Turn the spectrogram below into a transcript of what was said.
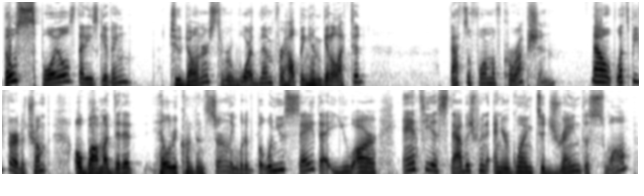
Those spoils that he's giving to donors to reward them for helping him get elected, that's a form of corruption. Now, let's be fair to Trump. Obama did it. Hillary Clinton certainly would have. But when you say that you are anti establishment and you're going to drain the swamp,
